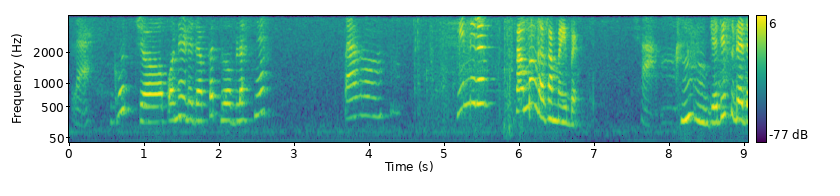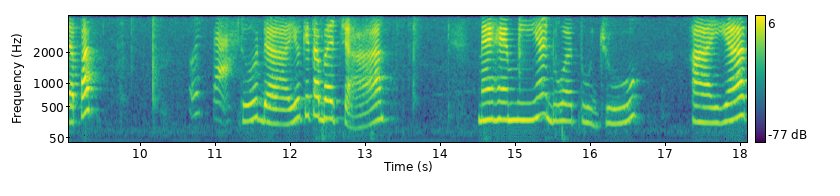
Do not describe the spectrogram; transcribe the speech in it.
belas Good job. One udah dapat 12-nya? Bangun. Ini Ren, sama nggak sama Ibe? Sama. Mm-mm, jadi sudah dapat? Udah. Sudah, yuk kita baca. Nehemia 27 ayat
